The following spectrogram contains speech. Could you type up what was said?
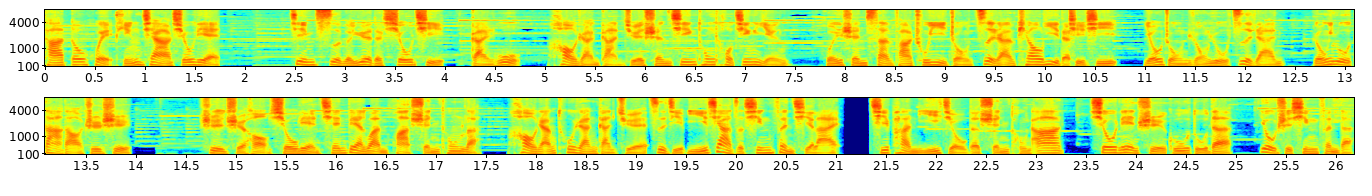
他都会停下修炼。近四个月的修气感悟，浩然感觉身心通透晶莹，浑身散发出一种自然飘逸的气息，有种融入自然、融入大道之势。是时候修炼千变万化神通了。浩然突然感觉自己一下子兴奋起来。期盼已久的神通啊！修炼是孤独的，又是兴奋的，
